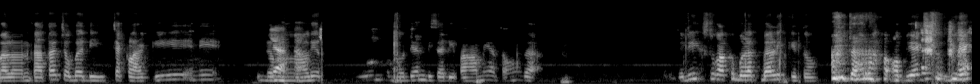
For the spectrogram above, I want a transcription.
balon kata coba dicek lagi. Ini udah ya. mengalir kemudian bisa dipahami atau enggak jadi suka kebolak-balik gitu antara objek subjek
